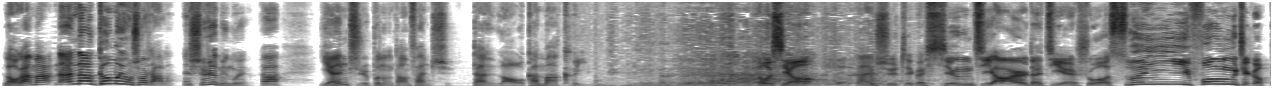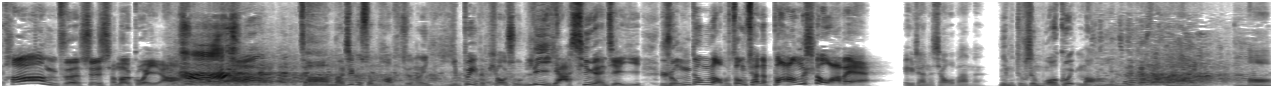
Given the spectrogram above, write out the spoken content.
老干妈那那更不用说啥了，那实至名归是吧？颜值不能当饭吃。但老干妈可以，都行。但是这个星际二的解说孙一峰这个胖子是什么鬼呀？啊？怎么这个孙胖子就能一倍的票数力压新垣结衣，荣登老婆总选的榜首啊？喂，A 站的小伙伴们，你们都是魔鬼吗？哦，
